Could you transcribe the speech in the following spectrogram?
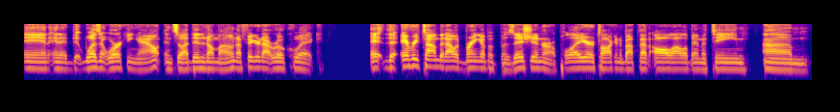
and and it, it, wasn't working out, and so I did it on my own. I figured out real quick. The, every time that I would bring up a position or a player talking about that all Alabama team, um,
